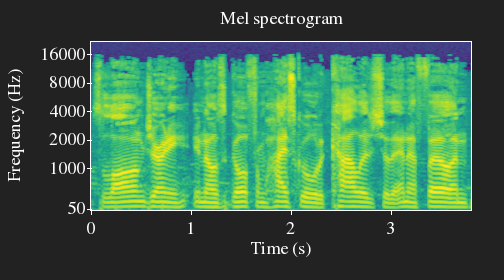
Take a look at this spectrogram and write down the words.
It's a long journey, you know, going from high school to college to the NFL. And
